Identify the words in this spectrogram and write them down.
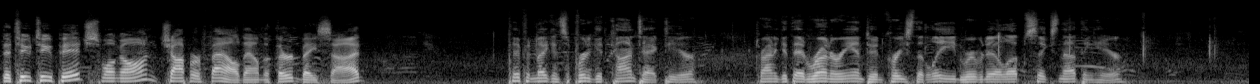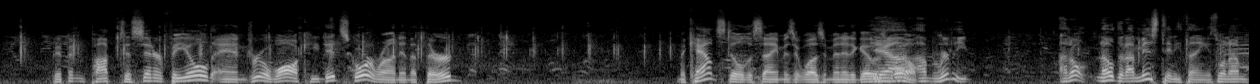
The 2 2 pitch swung on. Chopper foul down the third base side. Pippin making some pretty good contact here. Trying to get that runner in to increase the lead. Riverdale up 6 0 here. Pippin popped to center field and drew a walk. He did score a run in the third. The count's still the same as it was a minute ago yeah, as well. I'm really, I don't know that I missed anything. Is what I'm.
